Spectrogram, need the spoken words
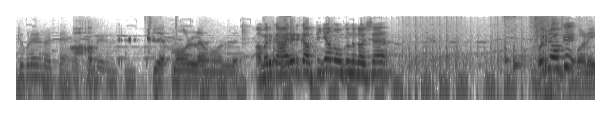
Left കൂടെ ഇരുന്ന്. മോളിൽ മോളിൽ. അവർ കാര്യമായിട്ട് കത്തിക്കാൻ നോക്കുന്നുണ്ട് പക്ഷെ ഒരു നോക്ക് പൊളി.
